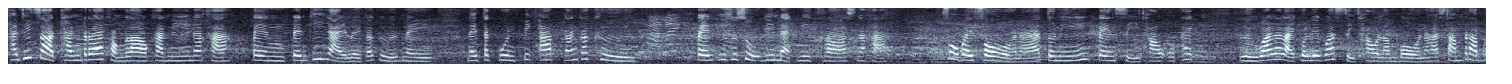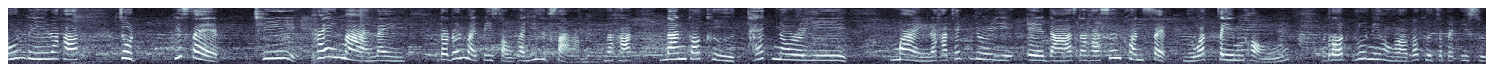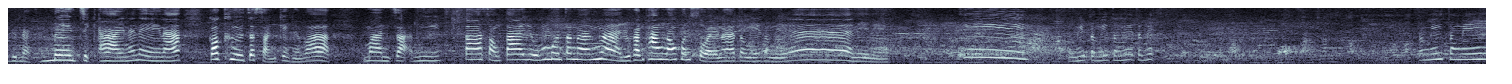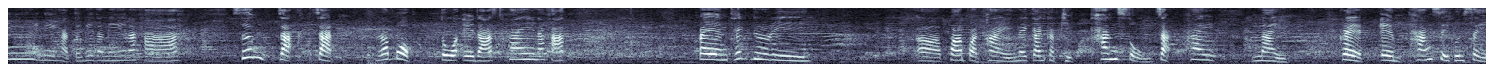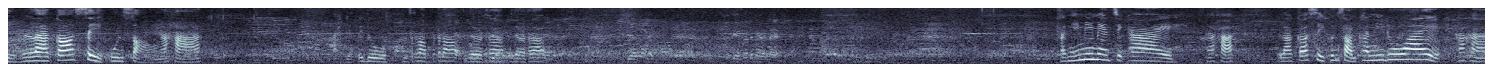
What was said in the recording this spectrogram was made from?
คันที่จอดคันแรกของเราคันนี้นะคะ เป็นเป็นที่ใหญ่เลยก็คือในในตระกูลปิกอัพนั่นก็คือเป็น Isuzu D-Max V-Cross นะคะ 4x4 นะ ตัวนี้เป็นสีเทา OPEC หรือว่าหลาย ๆ คนเรียกว่าสีเทาลัมโบนะคะสำหรับรุ่นนี้นะคะ จุดพิเศษที่ให้มาในรถรุ่นใหม่ปี 2023 นะคะ นั่นก็คือเทคโนโลยี ใหม่นะคะ เทคโนโลยี ADAS นะคะ ซึ่งคอนเซปต์หรือว่าธีมของรถรุ่นนี้ของเราก็คือจะเป็น Isuzu Max Magic Eye นั่นเองนะ ก็คือจะสังเกตเห็นว่ามันจะมีตาสองตาอยู่ข้างบนตรงนั้นน่ะอยู่ข้างๆน้องคนสวยนะคะ ตรงนี้ตรงนี้นี่นี่ตรงนี้ตรงนี้ตรงนี้ตรงนี้ ตรงนี้ตรงนี้นี่ค่ะตรงนี้ตรงนี้นะคะ ซึ่งจะจัดระบบตัว ADAS ให้นะคะ เป็นเทคโนโลยี ความปลอดภัยในการขับขี่ขั้นสูงจัดให้ในเกรด M ทั้ง4คูณ4แล้วก็4คูณ2นะคะะเดี๋ยวไปดูรอบๆเดี๋ยวรอบเดี๋ยวรอบคันนี้มี Magic Eye นะคะ แล้วก็4คูณ2คันนี้ด้วยนะคะ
